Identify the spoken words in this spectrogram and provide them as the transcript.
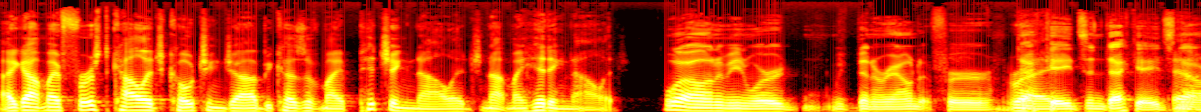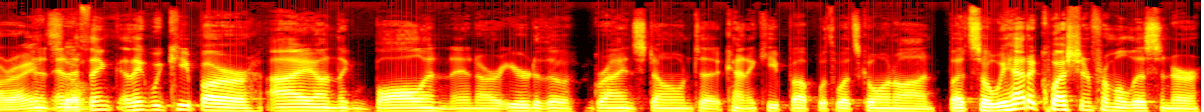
I got my first college coaching job because of my pitching knowledge, not my hitting knowledge. Well, and I mean we're we've been around it for right. decades and decades yeah. now, right? And, so. and, I think I think we keep our eye on the ball and, and our ear to the grindstone to kind of keep up with what's going on. But so we had a question from a listener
